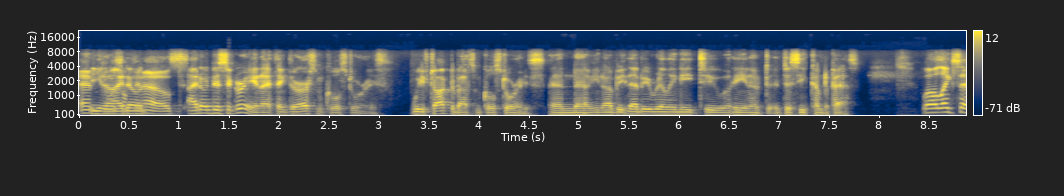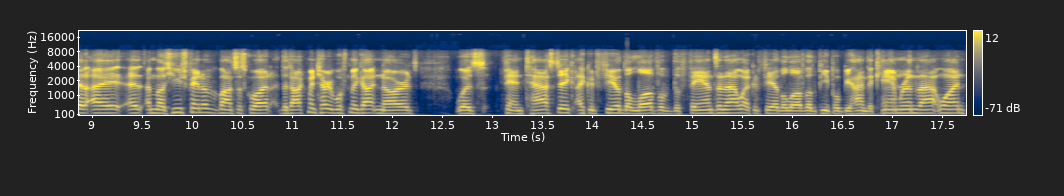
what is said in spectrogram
and you know, do I something don't, else. I don't disagree, and I think there are some cool stories. We've talked about some cool stories, and uh, you know, that'd be, that'd be really neat to uh, you know to, to see come to pass. Well, like I said, I I'm a huge fan of Monster Squad. The documentary Wolfman Got Nards was fantastic. I could feel the love of the fans in that one. I could feel the love of the people behind the camera in that one.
